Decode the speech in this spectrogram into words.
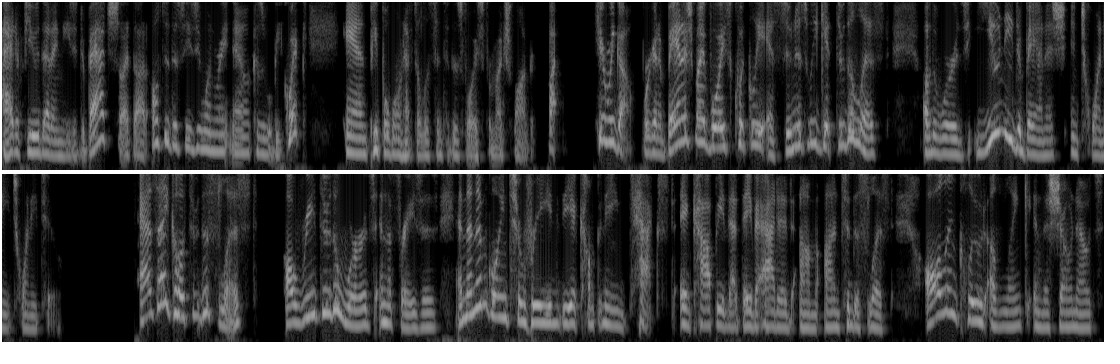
I had a few that I needed to batch. So I thought I'll do this easy one right now because it will be quick and people won't have to listen to this voice for much longer. But here we go. We're going to banish my voice quickly as soon as we get through the list of the words you need to banish in 2022. As I go through this list, I'll read through the words and the phrases, and then I'm going to read the accompanying text and copy that they've added um, onto this list. I'll include a link in the show notes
